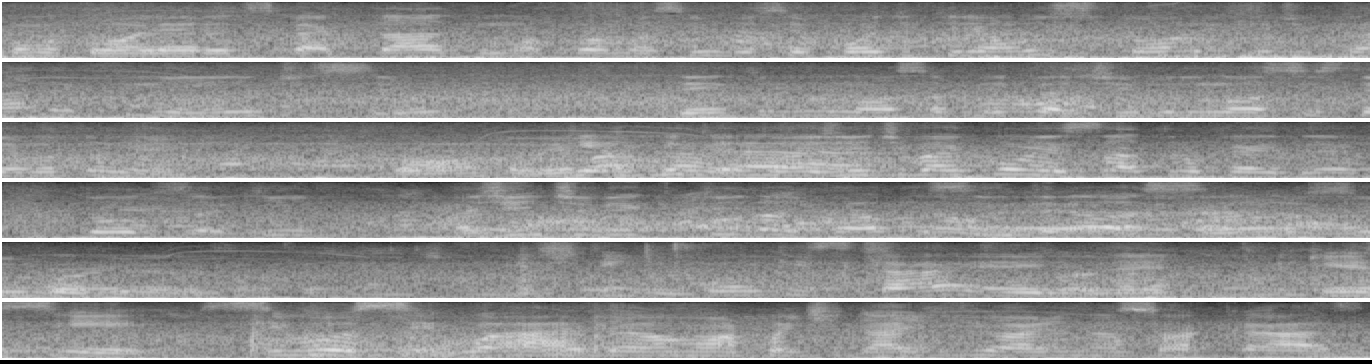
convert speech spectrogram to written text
como o óleo era descartado de uma forma assim, você pode criar um histórico de cada cliente seu dentro do nosso aplicativo e do nosso sistema também. Bom, também bacana. Então a gente vai começar a trocar ideia com todos aqui, a gente vê que tudo acaba Não, se entrelaçando, é, se envolvendo. A gente tem que conquistar ele, né? Porque se, se você guarda uma quantidade de óleo na sua casa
